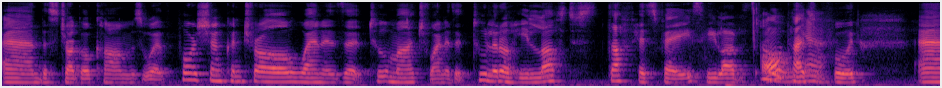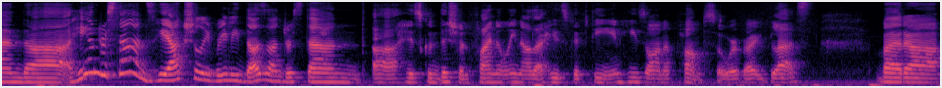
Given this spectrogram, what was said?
And the struggle comes with portion control. When is it too much? When is it too little? He loves to stuff his face. He loves all Oh, types yeah. of food and uh, he understands he actually really does understand uh, his condition finally now that he's 15 he's on a pump so we're very blessed but uh,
